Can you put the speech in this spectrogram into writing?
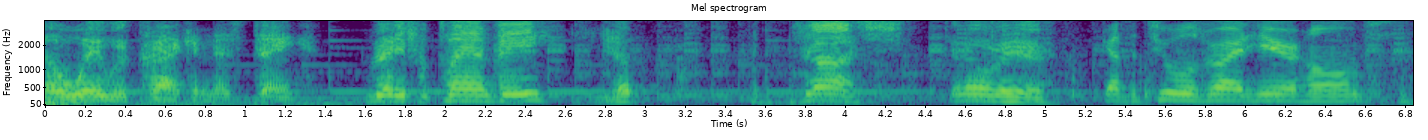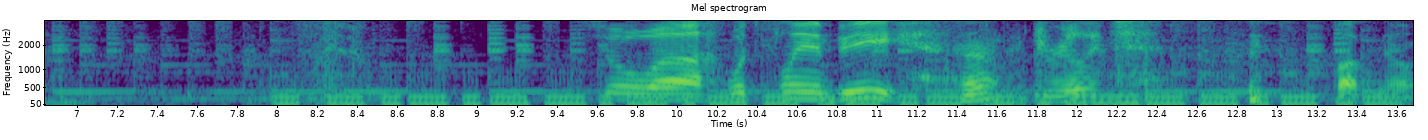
No way we're cracking this thing. Ready for plan B? Yep. Josh, get over here. Got the tools right here, Holmes. So, uh, what's plan B? Huh? We drill it? Fuck no.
